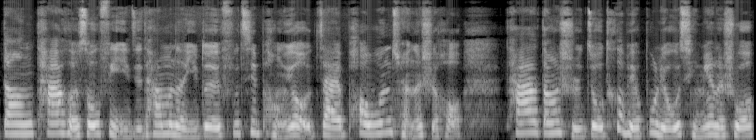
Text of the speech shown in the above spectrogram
当他和 Sophie 以及他们的一对夫妻朋友在泡温泉的时候，他当时就特别不留情面的说，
